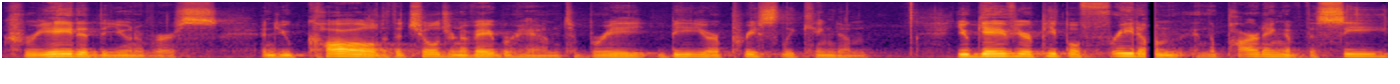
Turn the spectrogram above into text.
created the universe and you called the children of Abraham to be your priestly kingdom. You gave your people freedom in the parting of the sea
